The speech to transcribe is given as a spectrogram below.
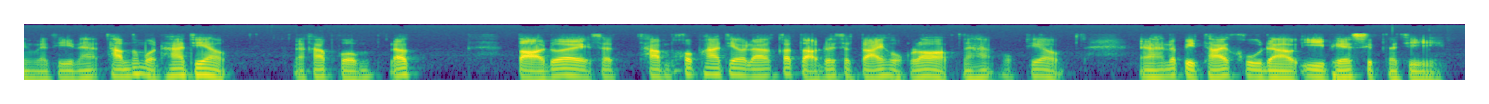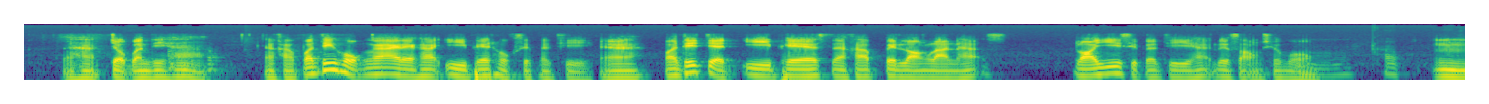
1 นาทีนะทำทั้งหมด 5 เที่ยวนะครับผมแล้วต่อด้วยทำครบ 5 เที่ยวแล้วก็ต่อด้วยสไตร์6รอบนะฮะ6เที่ยวนะแล้วปิดท้าย cool down e pace 10 นาทีนะฮะจบวันที่ 5 นะครับวันที่ 6 ง่ายเลยครับ E pace 60 นาทีนะวันที่ 7 e pace นะครับเป็น long run นะฮะ120 นาทีฮะหรือ 2 ชั่วโมงอืมครับอืม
